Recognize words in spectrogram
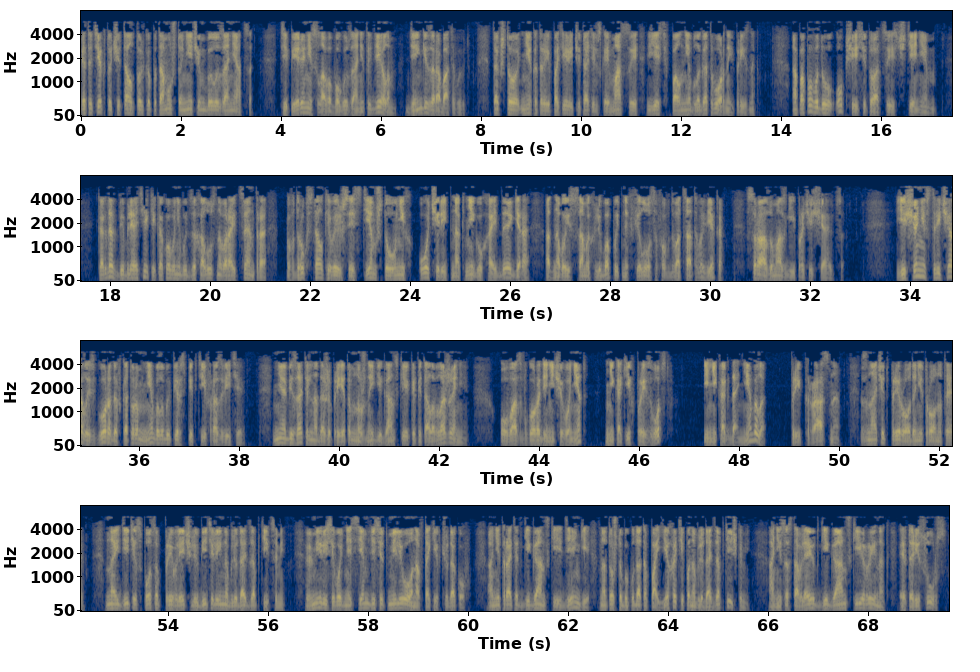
Это те, кто читал только потому, что нечем было заняться Теперь они, слава богу, заняты делом, деньги зарабатывают. Так что некоторые потери читательской массы есть вполне благотворный признак. А по поводу общей ситуации с чтением, когда в библиотеке какого-нибудь захолустного райцентра вдруг сталкиваешься с тем, что у них очередь на книгу Хайдеггера, одного из самых любопытных философов XX века, сразу мозги прочищаются. Еще не встречалось города, в котором не было бы перспектив развития. Не обязательно даже при этом нужны гигантские капиталовложения. У вас в городе ничего нет, никаких производств и никогда не было? Прекрасно. Значит, природа нетронутая. Найдите способ привлечь любителей наблюдать за птицами. В мире сегодня 70 миллионов таких чудаков. Они тратят гигантские деньги на то, чтобы куда-то поехать и понаблюдать за птичками. Они составляют гигантский рынок это ресурс.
